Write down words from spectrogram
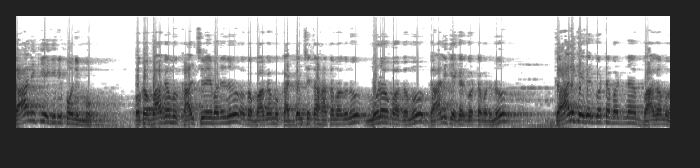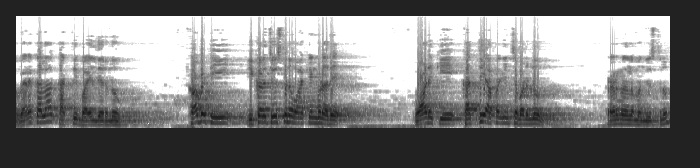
గాలికి ఎగిరిపోనిమ్ము. ఒక భాగము కాల్చివేయబడును ఒక భాగము ఖడ్గం చేత హతమగును మూడవ భాగము గాలికి ఎగరగొట్టబడును. గాలికి ఎగరగొట్టబడిన భాగము వెనకల కత్తి బయలుదేరును. కాబట్టి ఇక్కడ చూస్తున్న వాక్యం కూడా అదే. వాడికి కత్తి అప్పగించబడును. రణగణంలో మనం చూస్తున్నాం.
